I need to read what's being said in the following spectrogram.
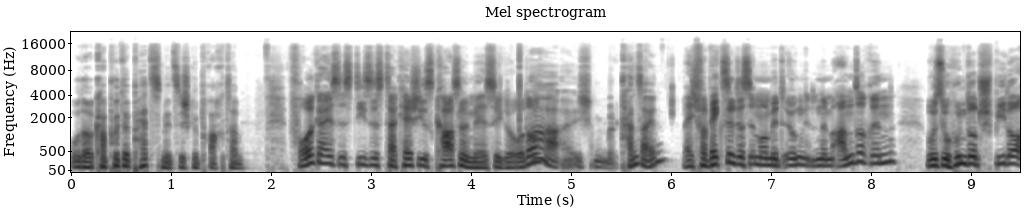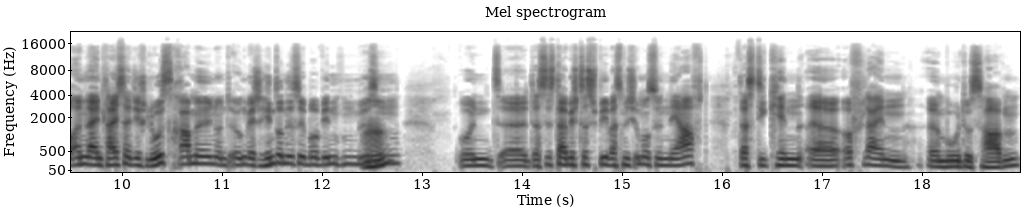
oder kaputte Pads mit sich gebracht haben. Fall Guys ist dieses Takeshis Castle-mäßige, oder? Ah, ich, kann sein. Weil ich verwechsel das immer mit irgendeinem anderen, wo so 100 Spieler online gleichzeitig losrammeln und irgendwelche Hindernisse überwinden müssen. Mhm. Und äh, das ist, glaube ich, das Spiel, was mich immer so nervt, dass die keinen äh, Offline-Modus haben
